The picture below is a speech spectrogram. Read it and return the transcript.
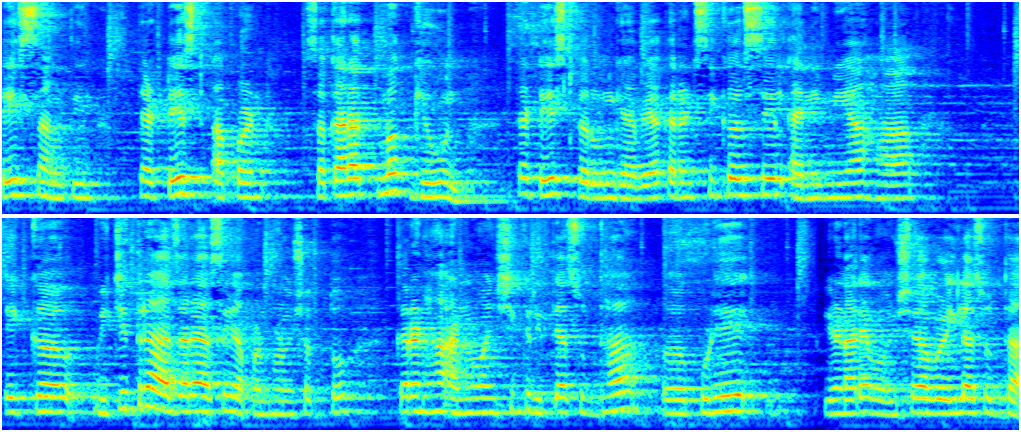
टेस्ट सांगतील. त्या टेस्ट आपण सकारात्मक घेऊन त्या टेस्ट करून घ्याव्या. कारण सिकल सेल ॲनिमिया हा एक विचित्र आजार आहे असे आपण म्हणू शकतो. कारण हा अनुवांशिकरित्यासुद्धा पुढे येणाऱ्या वंशावळीला सुद्धा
